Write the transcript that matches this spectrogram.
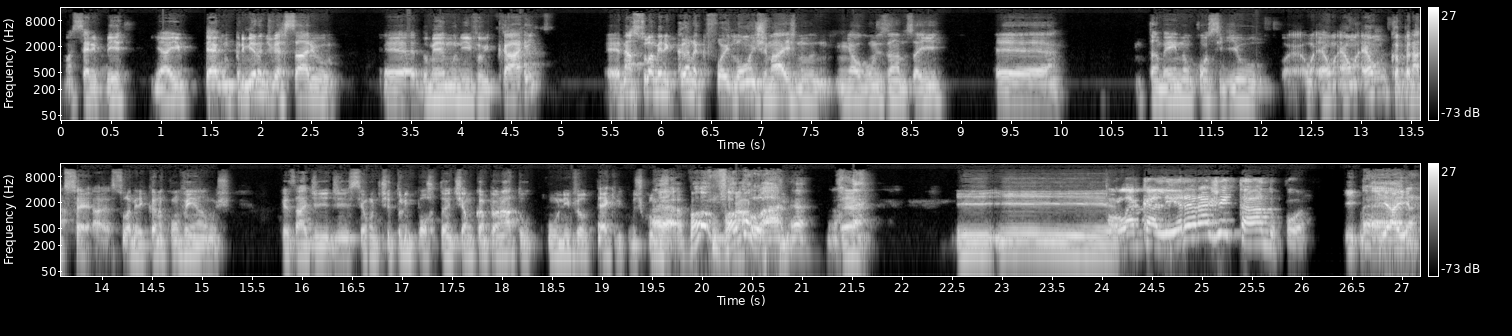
uma Série B. E aí pega um primeiro adversário é, do mesmo nível e cai. É, na Sul-Americana, que foi longe mais no, em alguns anos aí, é, também não conseguiu. É, é, um, é um campeonato sul-americano, convenhamos. Apesar de, de ser um título importante, é um campeonato com o nível técnico dos clubes. É, vamos, vamos lá, né? É. E. e... O Lacalheira era ajeitado, pô. E, é. e, aí,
